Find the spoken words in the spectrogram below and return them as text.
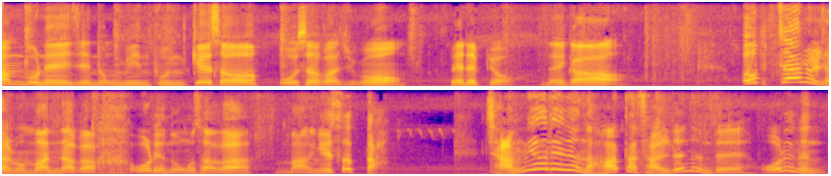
한 분의 이제 농민분께서 오셔가지고 매 대표 내가 업자를 잘못 만나가 올해 농사가 망했었다. 작년에는 나왔다 잘 됐는데 올해는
